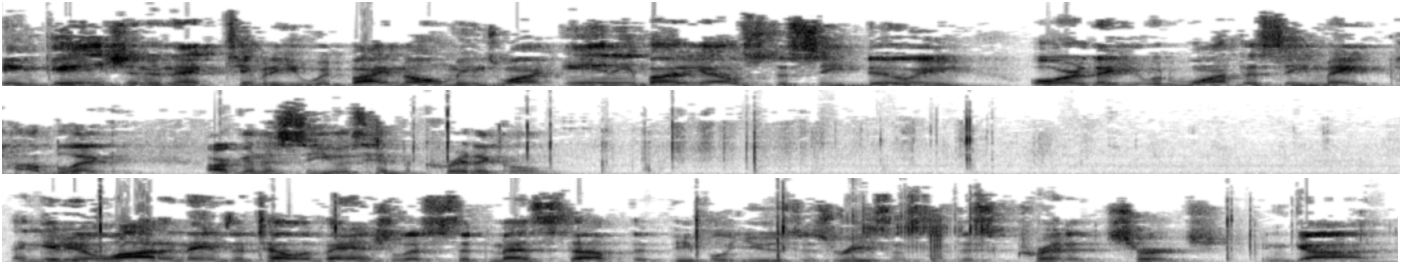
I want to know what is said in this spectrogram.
engaged in an activity you would by no means want anybody else to see doing or that you would want to see made public are going to see you as hypocritical. I give you a lot of names of televangelists that messed up that people used as reasons to discredit church and God.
